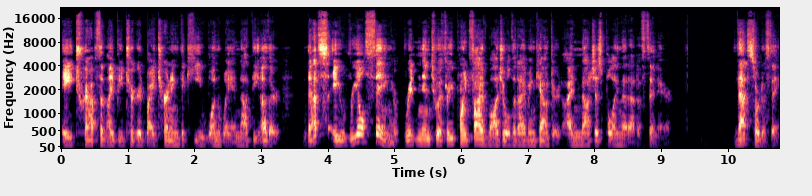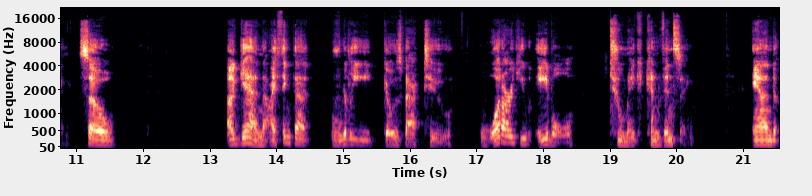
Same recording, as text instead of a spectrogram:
a trap that might be triggered by turning the key one way and not the other that's a real thing written into a 3.5 module that I've encountered. I'm not just pulling that out of thin air. That sort of thing. So, again, I think that really goes back to what are you able to make convincing? And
